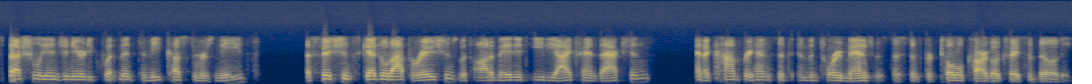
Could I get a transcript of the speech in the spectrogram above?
specially engineered equipment to meet customers' needs, efficient scheduled operations with automated EDI transactions, and a comprehensive inventory management system for total cargo traceability.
